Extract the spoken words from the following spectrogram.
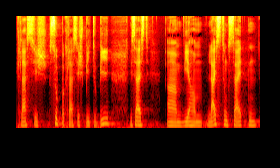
klassisch, super klassisch B2B. Das heißt, ähm, wir haben Leistungsseiten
